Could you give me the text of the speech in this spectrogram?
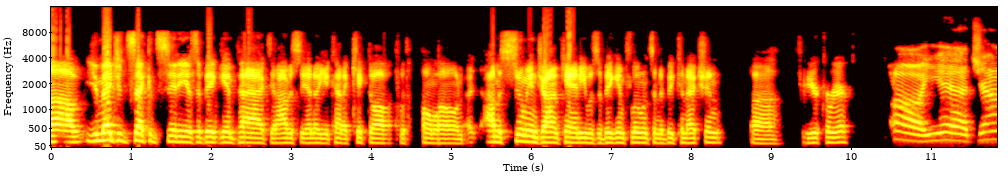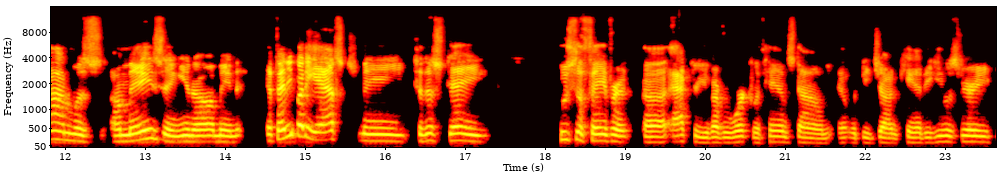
uh, you mentioned Second City as a big impact, and obviously, I know you kind of kicked off with Home Alone. I'm assuming John Candy was a big influence and a big connection uh, for your career. Oh yeah, John was amazing. You know, I mean, if anybody asks me to this day, who's the favorite uh, actor you've ever worked with, hands down, it would be John Candy. He was very,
